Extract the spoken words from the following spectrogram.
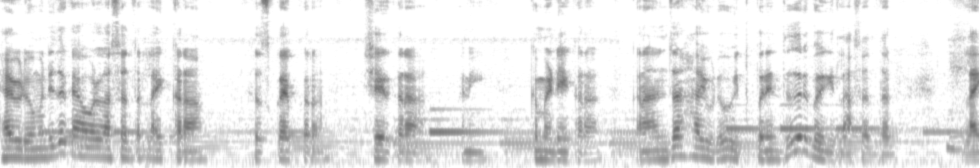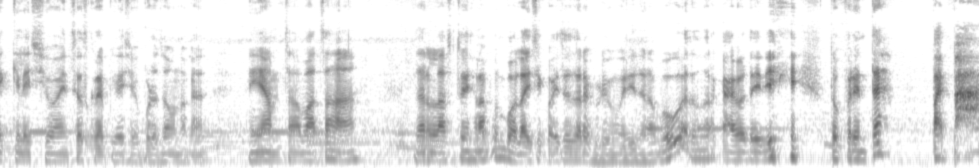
ह्या व्हिडिओमध्ये जर काय आवडला असेल तर लाईक करा सबस्क्राईब करा शेअर करा आणि कमेंटही करा. कारण जर हा व्हिडिओ इथपर्यंत जरी बघितला असेल तर लाईक केल्याशिवाय सबस्क्राईब केल्याशिवाय पुढे जाऊ नका. हे आमचा वाचा. जरा लास्ट ह्याला पण बोलायला शिकवायचं जरा व्हिडिओमध्ये. जरा बघू आता जरा काय होतं ते. तोपर्यंत bye bye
